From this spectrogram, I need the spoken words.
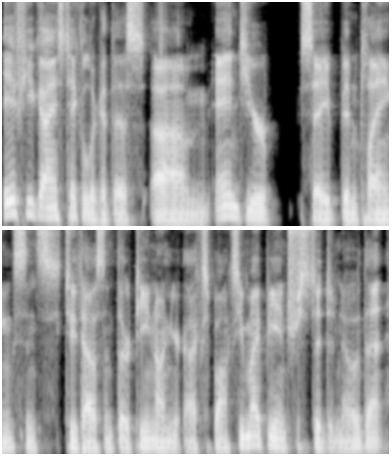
if you guys take a look at this um, and you're say been playing since 2013 on your Xbox, you might be interested to know that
